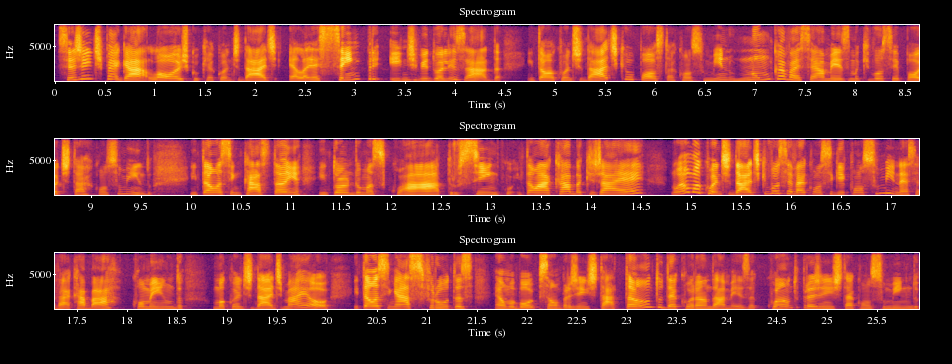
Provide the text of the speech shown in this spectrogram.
Se a gente pegar, lógico que a quantidade, ela é sempre individualizada. Então, a quantidade que eu posso estar consumindo nunca vai ser a mesma que você pode estar consumindo. Então, assim, castanha em torno de umas quatro, cinco. Então, acaba que já é, não é uma quantidade que você vai conseguir consumir, né? Você vai acabar comendo uma quantidade maior. Então, assim, as frutas é uma boa opção para a gente estar tá tanto decorando a mesa quanto para a gente estar tá consumindo,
